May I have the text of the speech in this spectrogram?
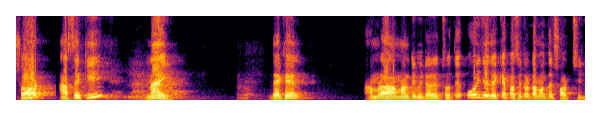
শর্ট আছে কি? নাই। দেখেন আমরা মাল্টিমিটারের থ্রোতে ওই যে যে ক্যাপাসিটরটা আমাদের শর্ট ছিল।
